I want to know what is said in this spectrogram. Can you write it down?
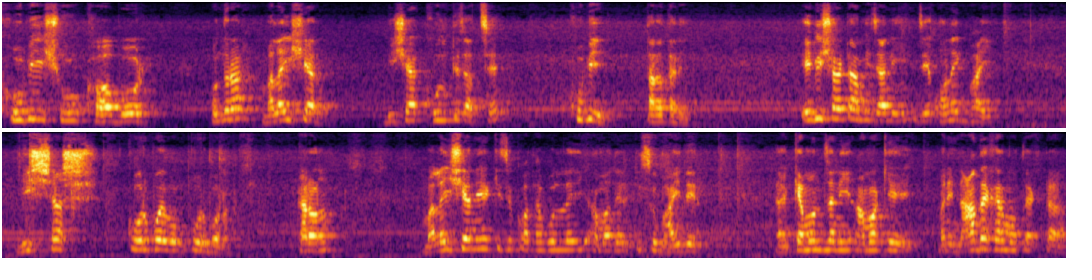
খুবই সুখবর। বন্ধুরা, মালয়েশিয়ার ভিসা খুলতে যাচ্ছে খুবই তাড়াতাড়ি। এই বিষয়টা আমি জানি যে অনেক ভাই বিশ্বাস করব এবং করব না। কারণ মালয়েশিয়া নিয়ে কিছু কথা বললেই আমাদের কিছু ভাইদের কেমন জানি আমাকে মানে না দেখার মতো একটা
